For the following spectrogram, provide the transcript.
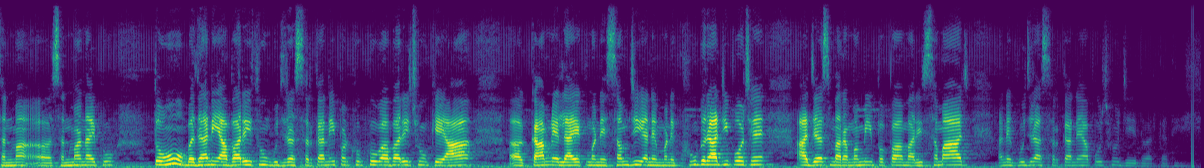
સન્માન સન્માન આપ્યું. તો હું બધાની આભારી છું. ગુજરાત સરકારની પણ ખૂબ ખૂબ આભારી છું કે આ કામને લાયક મને સમજી અને મને ખૂબ રાજીપો છે. આ જસ મારા મમ્મી પપ્પા, મારી સમાજ અને ગુજરાત સરકારને આપું છું. જય દ્વારકાધીશ.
